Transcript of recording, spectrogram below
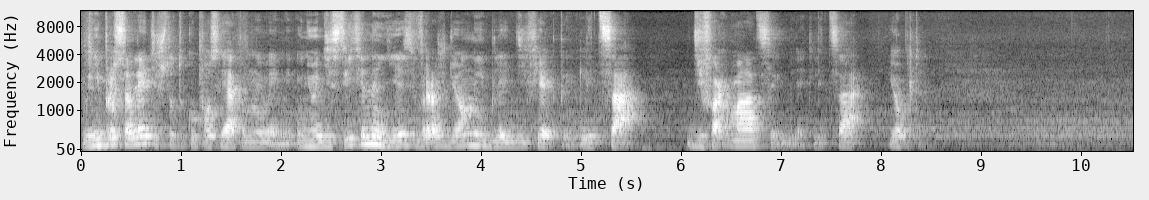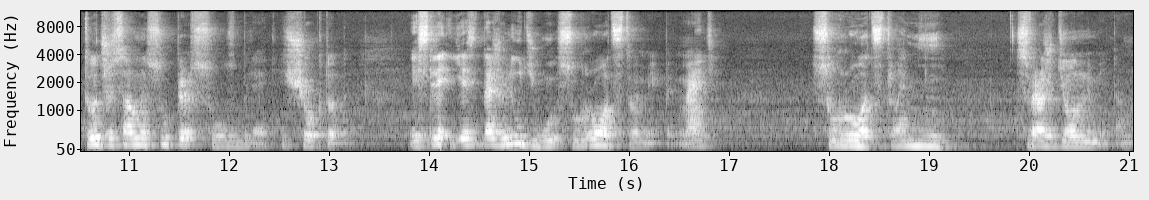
Вы не представляете, что такое после атомной войны. У него действительно есть врожденные, блядь, дефекты лица. Деформации, блядь, лица. Ёпта. Тот же самый суперсус, блядь. Еще кто-то. Если есть даже люди с уродствами, понимаете? С уродствами. С врожденными, там.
